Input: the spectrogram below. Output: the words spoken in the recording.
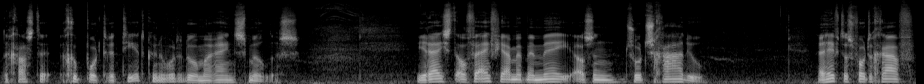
de gasten geportretteerd kunnen worden door Marijn Smulders. Die reist al vijf jaar met me mee als een soort schaduw. Hij heeft als fotograaf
